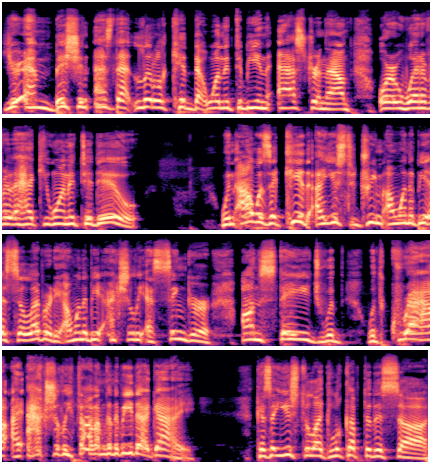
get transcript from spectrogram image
your ambition as that little kid that wanted to be an astronaut or whatever the heck you wanted to do. When I was a kid, I used to dream I want to be a celebrity. I want to be actually a singer on stage with with crowd. I actually thought I'm going to be that guy. Because I used to like look up to this uh,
